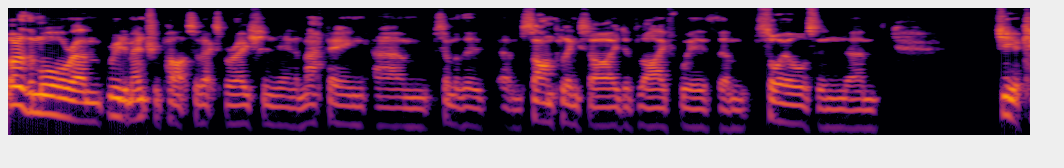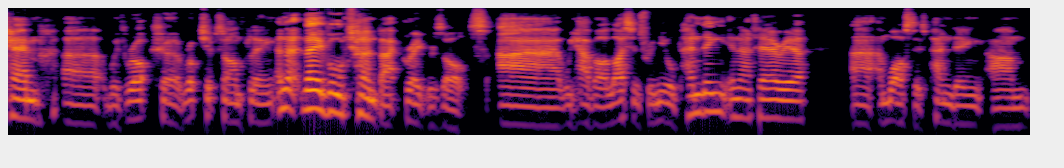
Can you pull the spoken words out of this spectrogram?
a lot of the more um, rudimentary parts of exploration, you know, the mapping, um, some of the um, sampling side of life with um, soils and um, geochem uh, with rock uh, rock chip sampling, and they've all turned back great results. Uh, we have our license renewal pending in that area, uh, and whilst it's pending, um,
